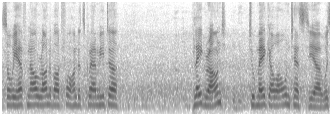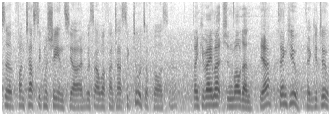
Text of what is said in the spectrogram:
So we have now around about 400 square meter playground mm -hmm. to make our own tests here with the fantastic machines, yeah, and with our fantastic tools, of course. Yeah. Thank you very much and well done. Yeah, thank you. Thank you too.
